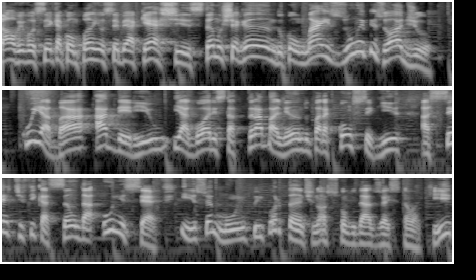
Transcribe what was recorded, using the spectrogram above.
Salve você que acompanha o CBAcast. Estamos chegando com mais um episódio. Cuiabá aderiu e agora está trabalhando para conseguir a certificação da Unicef. E isso é muito importante. Nossos convidados já estão aqui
